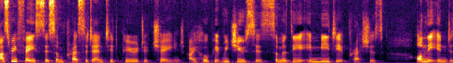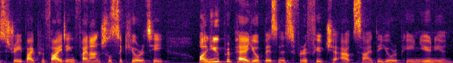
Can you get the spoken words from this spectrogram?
as we face this unprecedented period of change, I hope it reduces some of the immediate pressures on the industry by providing financial security while you prepare your business for a future outside the European Union.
